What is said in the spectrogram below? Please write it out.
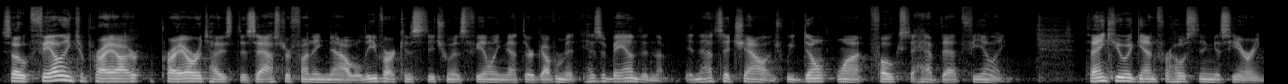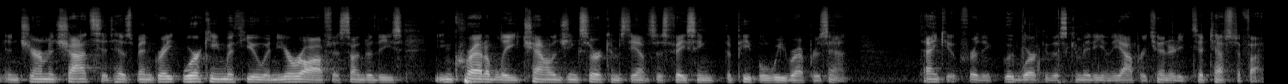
So failing to prior prioritize disaster funding now will leave our constituents feeling that their government has abandoned them, and that's a challenge. We don't want folks to have that feeling. Thank you again for hosting this hearing. And Chairman Schatz, it has been great working with you and your office under these incredibly challenging circumstances facing the people we represent. Thank you for the good work of this committee and the opportunity to testify.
